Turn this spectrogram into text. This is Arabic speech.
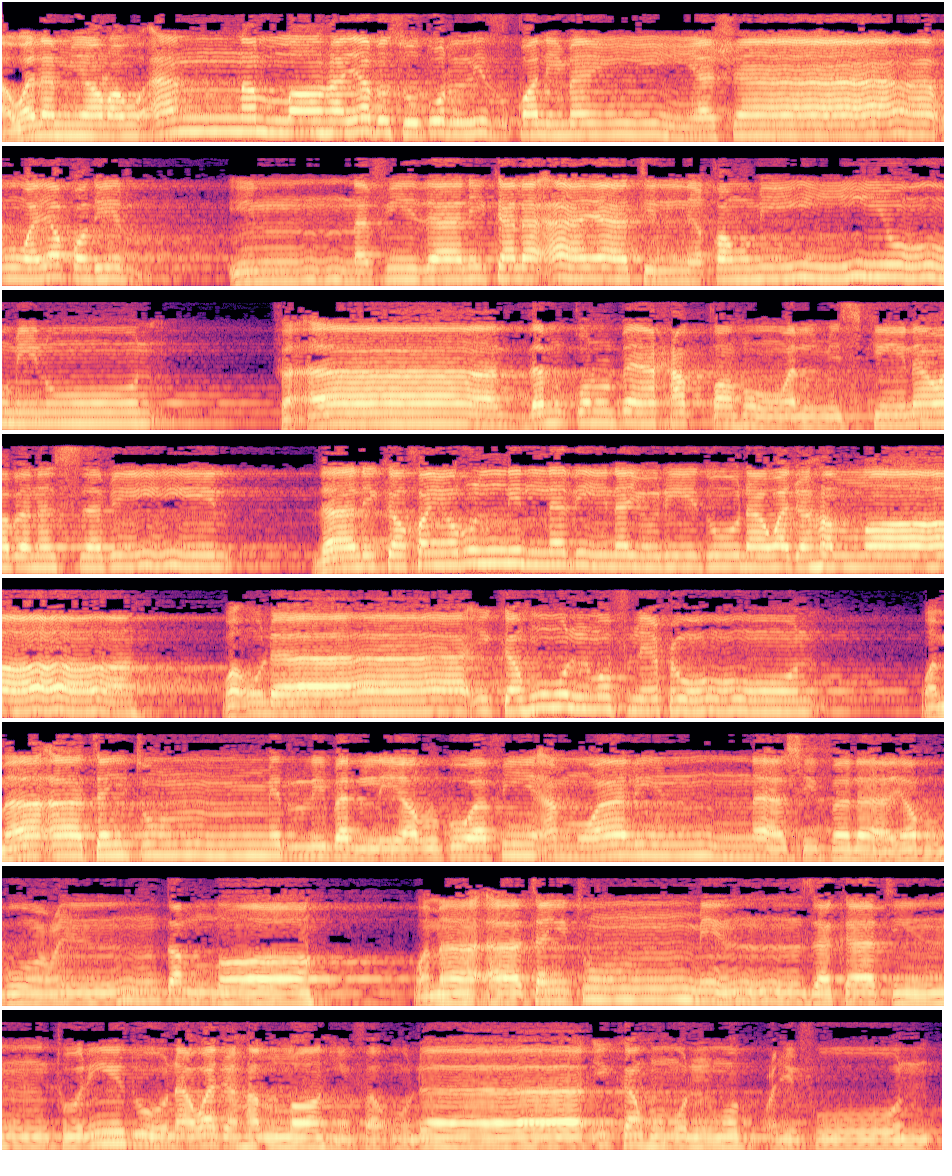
أولم يروا أن الله يبسط الرزق لمن يشاء ويقدر إن في ذلك لآيات لقوم يؤمنون فآذ ذا القربى حقه والمسكين وابن السبيل ذلك خير للذين يريدون وجه الله وأولئك هم المفلحون. وما آتيتم من ربا ليربو في أموال الناس فلا يربو عند الله. وما آتيتم من زكاة تريدون وجه الله فأولئك هم المضعفون.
